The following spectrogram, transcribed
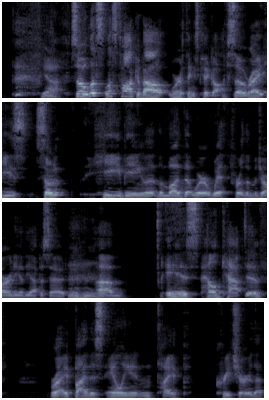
yeah. So let's let's talk about where things kick off. So right, he's so he being the the Mudd that we're with for the majority of the episode hmm um, is held captive, right, by this alien type creature that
